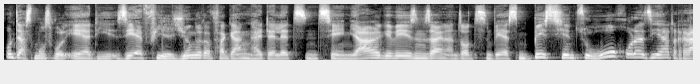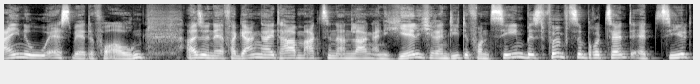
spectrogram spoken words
und das muss wohl eher die sehr viel jüngere Vergangenheit der letzten zehn Jahre gewesen sein, ansonsten wäre es ein bisschen zu hoch oder sie hat reine US-Werte vor Augen. Also in der Vergangenheit haben Aktienanlagen eine jährliche Rendite von 10 bis 15 Prozent erzielt,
